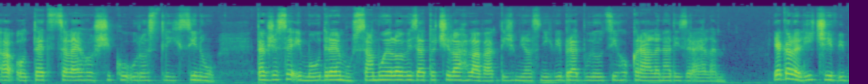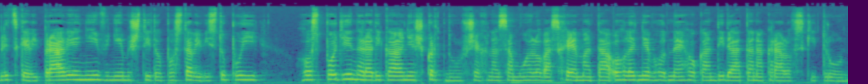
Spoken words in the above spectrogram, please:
a otec celého šiku urostlých synů, takže se i moudrému Samuelovi zatočila hlava, když měl z nich vybrat budoucího krále nad Izraelem. Jak ale líčí biblické vyprávění, v nímž tyto postavy vystupují, hospodin radikálně škrtnul všechna Samuelova schémata ohledně vhodného kandidáta na královský trůn.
